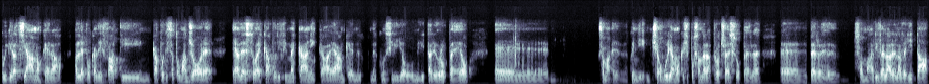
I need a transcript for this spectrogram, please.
cui Graziano, che era all'epoca dei fatti capo di Stato Maggiore e adesso è capo di Finmeccanica e anche nel, nel Consiglio Militare Europeo. Eh, insomma, eh, quindi ci auguriamo che si possa andare a processo per, eh, per insomma, rivelare la verità,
